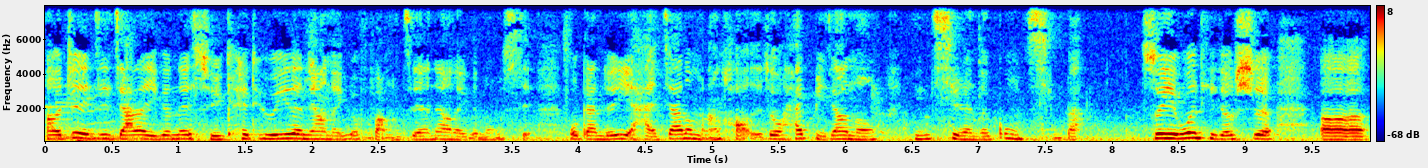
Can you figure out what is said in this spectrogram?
然后这一季加了一个类似于 KTV 的那样的一个房间那样的一个东西，我感觉也还加的蛮好的，就还比较能引起人的共情吧。所以问题就是，呃，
